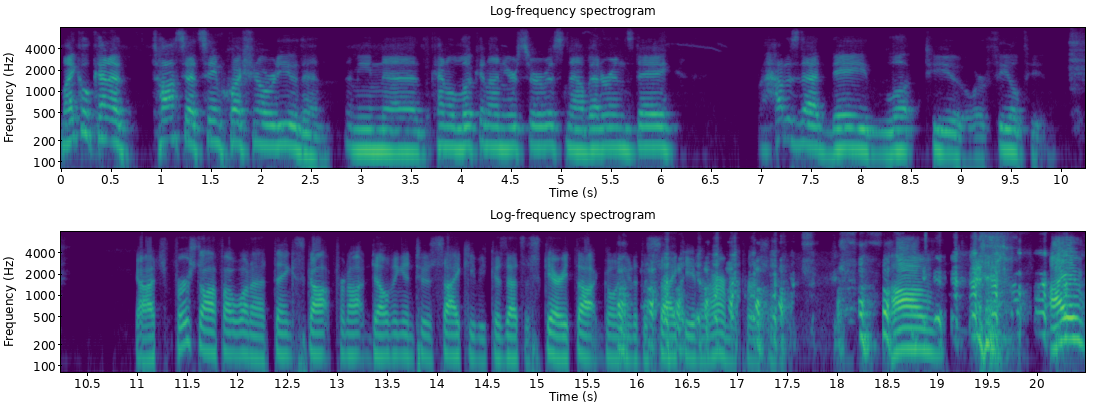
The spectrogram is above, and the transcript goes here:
Michael, kind of toss that same question over to you then. I mean, uh, kind of looking on your service now, Veterans Day, how does that day look to you or feel to you? Gosh, first off, I want to thank Scott for not delving into his psyche because that's a scary thought going into the psyche of an army person. Um, I am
